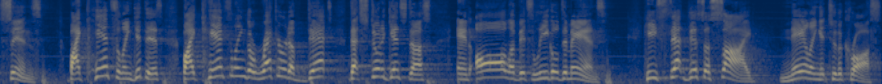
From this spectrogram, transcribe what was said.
sins. By canceling, get this, by canceling the record of debt that stood against us and all of its legal demands. He set this aside, nailing it to the cross.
